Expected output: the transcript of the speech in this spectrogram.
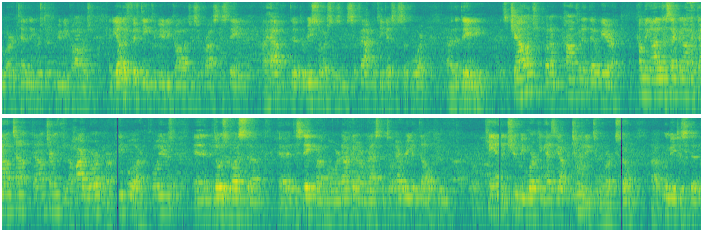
who are attending Bristol Community College and the other 15 community colleges across the state uh, have the the resources and the faculty gets the support uh, that they need. It's a challenge, but I'm confident that we are coming out of this economic downturn through the hard work of our people, our employers, and those of us uh, at the state level who are not going to arrest until every adult who can and should be working has the opportunity to work. So uh, let me just uh,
